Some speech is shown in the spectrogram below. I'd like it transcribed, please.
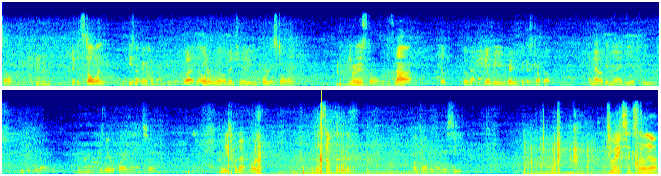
so mm-hmm. if it's stolen, he's not going to come back with it. But the owner will eventually report it stolen. If it is Right. stolen. If it's not, he'll go back. He'll be ready to pick his truck up, and that'll give me an idea of who's who picked it up because they require that. So at least for that part, does something with on top of that receipt. Two eight six seven. Oh yeah.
